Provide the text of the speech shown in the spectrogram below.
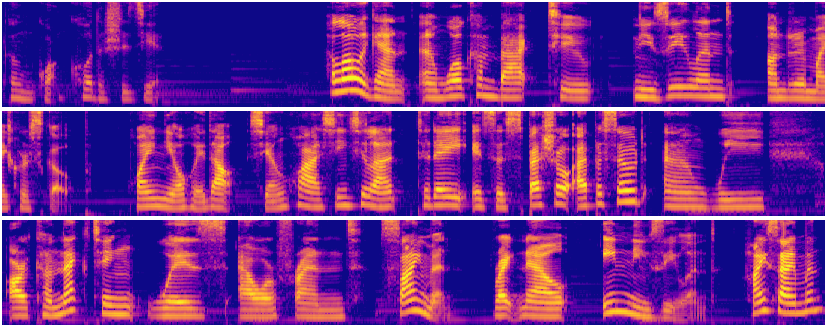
更广阔的世界。Hello again and welcome back to New Zealand under the microscope. 欢迎你又回到闲话新西兰。Today is a special episode and we are connecting with our friend Simon right now in New Zealand. Hi Simon.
